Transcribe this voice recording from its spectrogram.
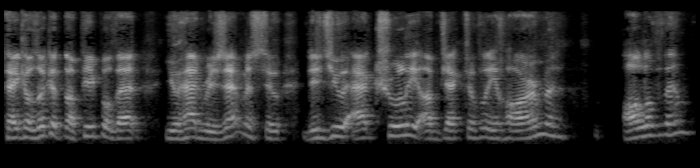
take a look at the people that you had resentments to. Did you actually objectively harm all of them?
